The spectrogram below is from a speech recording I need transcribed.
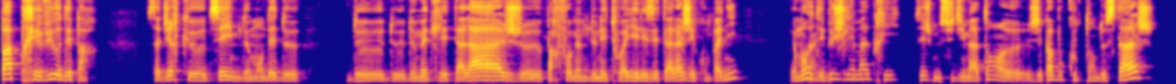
pas prévues au départ. C'est-à-dire que, tu sais, il me demandait de, de, de, mettre l'étalage, euh, parfois même de nettoyer les étalages et compagnie. Et moi, au début, je l'ai mal pris. Tu sais, je me suis dit, mais attends, euh, j'ai pas beaucoup de temps de stage.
